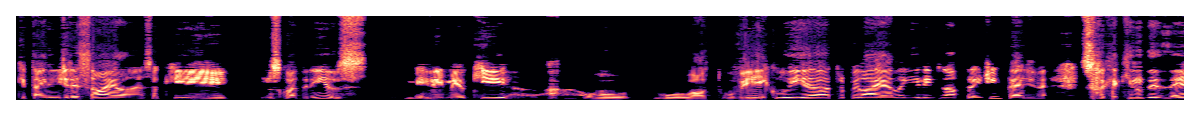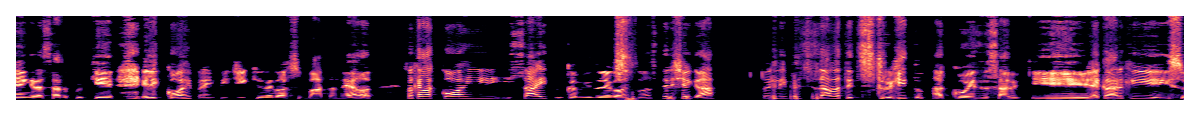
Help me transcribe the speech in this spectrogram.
Que tá indo em direção a ela, né? Só que nos quadrinhos, ele meio que. A, o, o, o veículo ia atropelar ela e ele entra na frente e impede, né? Só que aqui no desenho é engraçado porque ele corre para impedir que o negócio bata nela, só que ela corre e sai do caminho do negócio antes dele chegar. Então ele nem precisava ter destruído a coisa, sabe? E é claro que isso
